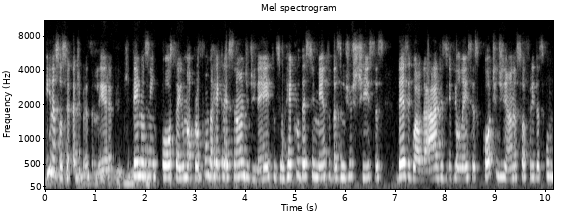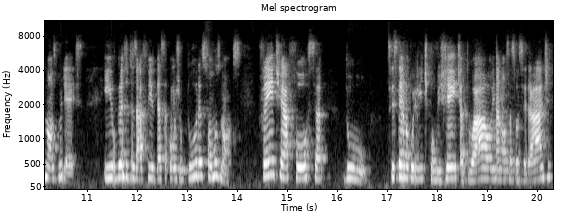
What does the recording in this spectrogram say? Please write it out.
e na sociedade brasileira, que tem nos imposto aí uma profunda regressão de direitos e um recrudescimento das injustiças, desigualdades e violências cotidianas sofridas por nós mulheres. E o grande desafio dessa conjuntura somos nós. Frente à força do sistema político vigente, atual e na nossa sociedade,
